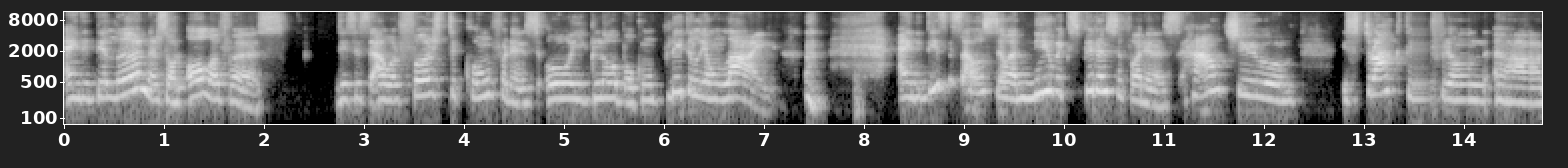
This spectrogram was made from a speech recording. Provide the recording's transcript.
And the learners, or all of us, this is our first conference, OE Global, completely online. and this is also a new experience for us, how to extract from uh,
